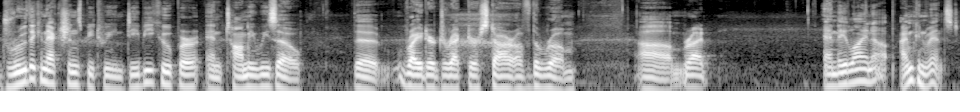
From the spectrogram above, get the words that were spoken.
drew the connections between DB Cooper and Tommy Wiseau, the writer, director, star of The Room, Right. and they line up. I'm convinced.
